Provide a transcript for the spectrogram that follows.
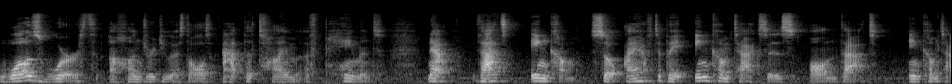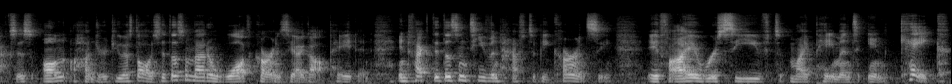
was worth 100 US dollars at the time of payment. Now, that's income. So I have to pay income taxes on that income taxes on 100 US dollars. It doesn't matter what currency I got paid in. In fact, it doesn't even have to be currency. If I received my payment in cake,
